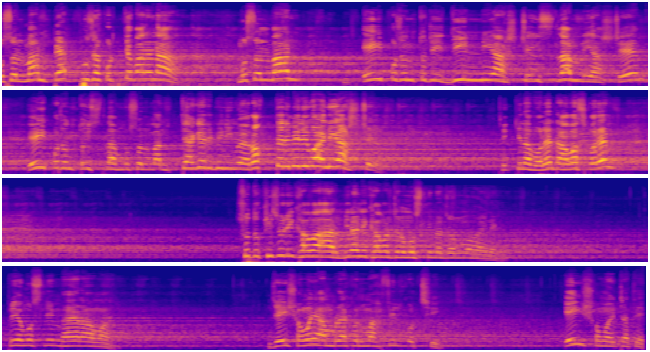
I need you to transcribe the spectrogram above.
মুসলমান পেট পূজা করতে পারে না। মুসলমান এই পর্যন্ত যে দিন নিয়ে আসছে, ইসলাম নিয়ে আসছে, এই পর্যন্ত ইসলাম মুসলমান ত্যাগের বিনিময়ে, রক্তের বিনিময়ে নিয়ে আসছে। ঠিক কিনা বলেন, আওয়াজ করেন? শুধু খিচুড়ি খাওয়া আর বিরিয়ানি খাওয়ার জন্য মুসলিমের জন্ম হয় নাই। প্রিয় মুসলিম ভাইয়েরা আমার, যেই সময় আমরা এখন মাহফিল করছি, এই সময়টাতে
